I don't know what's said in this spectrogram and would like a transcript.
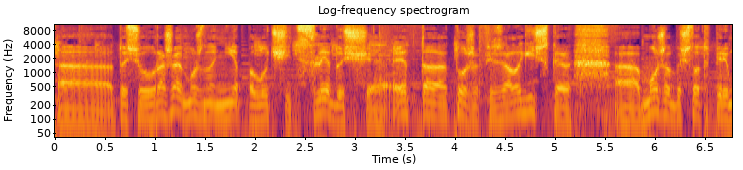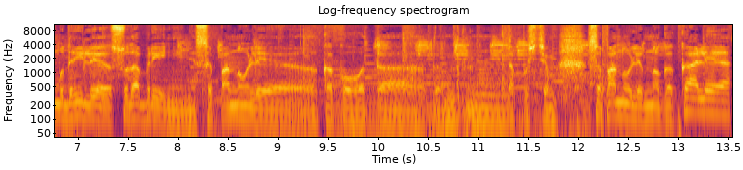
то есть урожай можно не получить. Следующее, это тоже физиологическое, может быть, что-то перемудрили с удобрениями, сыпанули какого-то, допустим, сыпанули много калия,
